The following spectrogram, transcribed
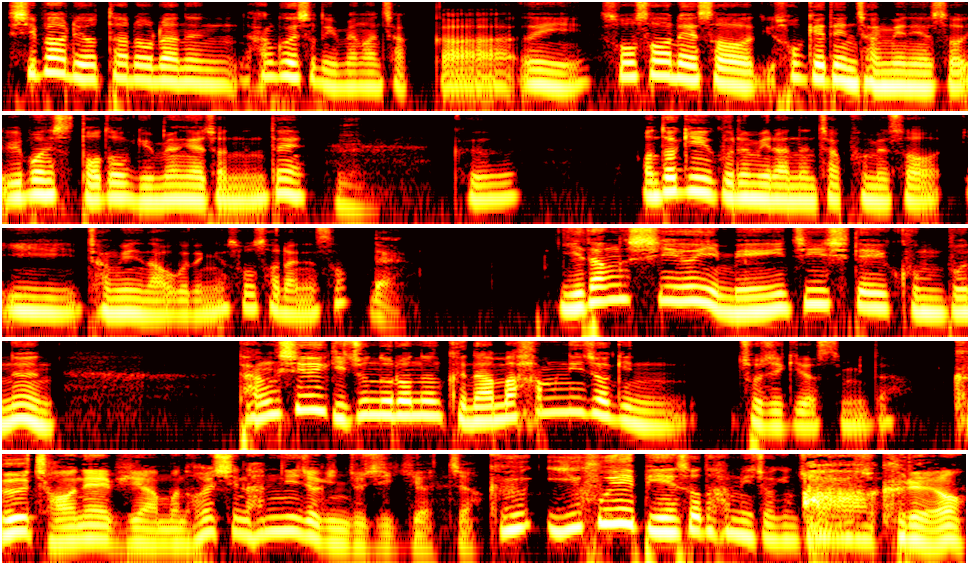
시바 료타로라는 한국에서도 유명한 작가의 소설에서 소개된 장면에서 일본에서 더더욱 유명해졌는데 그 언덕 위 구름이라는 작품에서 이 장면이 나오거든요. 소설 안에서. 네. 이 당시의 메이지 시대의 군부는 당시의 기준으로는 그나마 합리적인 조직이었습니다. 그 전에 비하면 훨씬 합리적인 조직이었죠. 그 이후에 비해서도 합리적인 조직이죠. 아, 그래요?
